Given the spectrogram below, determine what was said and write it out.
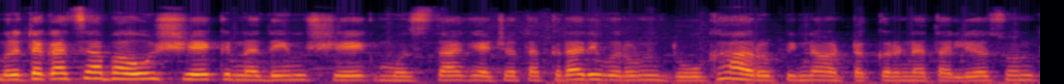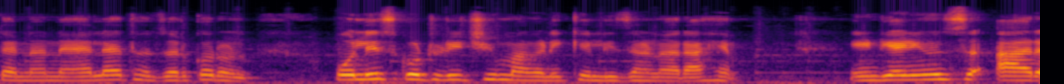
मृतकाचा भाऊ शेख नदीम शेख मुस्ताक याच्या तक्रारीवरून दोघा आरोपींना अटक करण्यात आली असून त्यांना न्यायालयात हजर करून पोलीस कोठडीची मागणी केली जाणार आहे. इंडिया न्यूज आर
